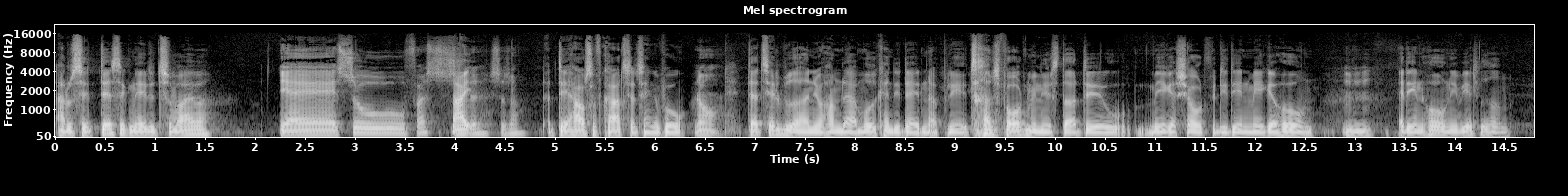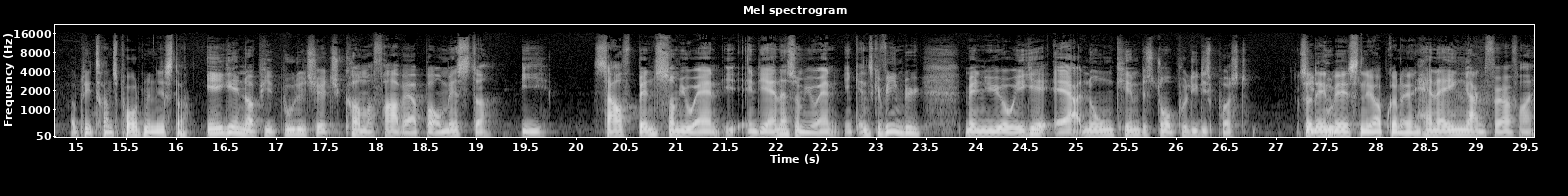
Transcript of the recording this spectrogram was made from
Har du set Designated Survivor? Jeg så første Nej. sæson. Det er House of Cards, jeg tænker på. Nå. Der tilbyder han jo ham der modkandidaten at blive transportminister, og det er jo mega sjovt, fordi det er en mega hån. Mm. Er det en hån i virkeligheden at blive transportminister? Ikke når Pete Buttigieg kommer fra at være borgmester i South Bend, som jo er en, i Indiana, som jo er en, en ganske fin by, men jo ikke er nogen kæmpe stor politisk post. Så det er en Pete væsentlig opgradering. Han er ikke engang 40 fra.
